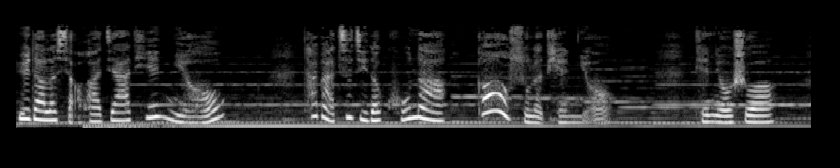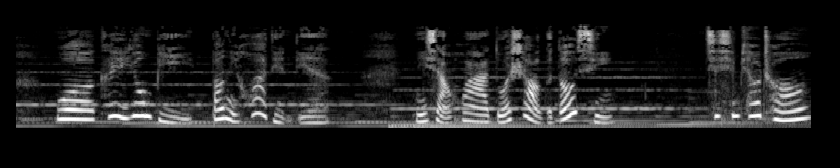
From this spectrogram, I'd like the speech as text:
遇到了小画家天牛。他把自己的苦恼告诉了天牛。天牛说：“我可以用笔帮你画点点，你想画多少个都行。”七星瓢虫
